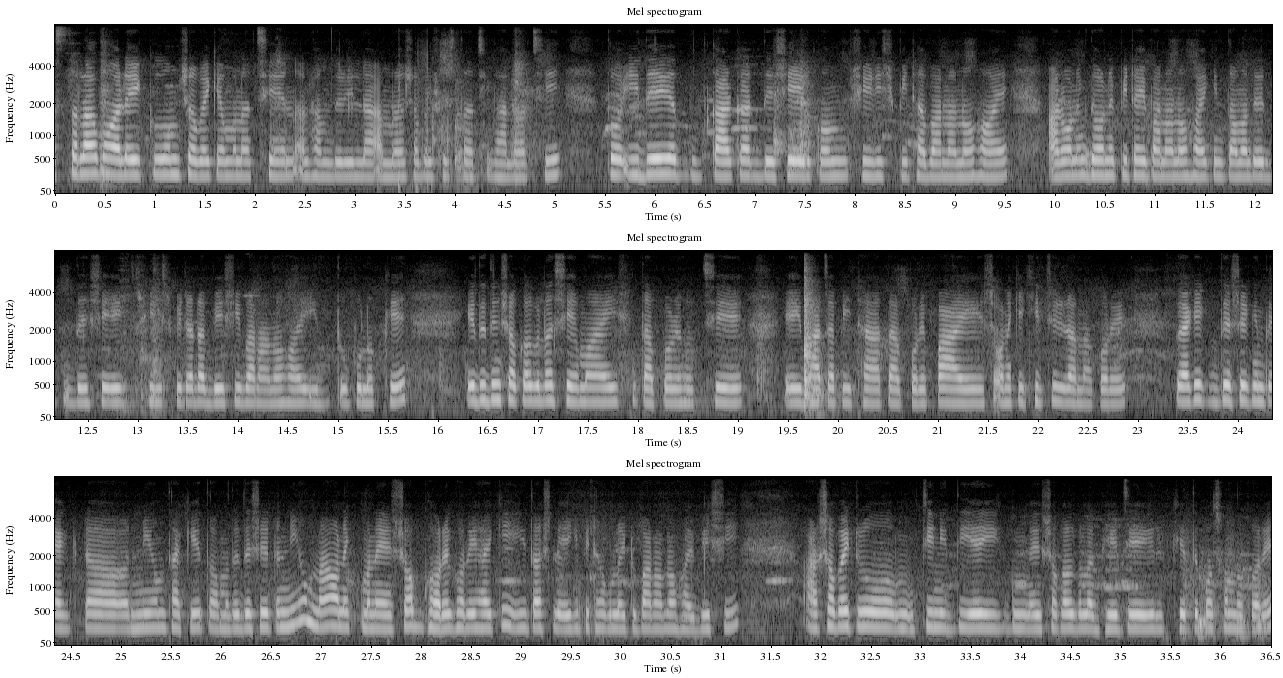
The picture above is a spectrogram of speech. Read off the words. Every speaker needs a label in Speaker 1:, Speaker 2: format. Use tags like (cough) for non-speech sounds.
Speaker 1: আসসালামু আলাইকুম, সবাই কেমন আছেন? আলহামদুলিল্লাহ আমরা সবাই সুস্থ আছি, ভালো আছি। তো ঈদে কার কার দেশে এরকম শিরিষ পিঠা বানানো হয়? আর অনেক ধরনের পিঠাই বানানো হয়, কিন্তু আমাদের দেশে এই শিরিষ পিঠাটা বেশি বানানো হয় ঈদ উপলক্ষে। ঈদের দিন সকালবেলা সেমাই, তারপরে হচ্ছে এই ভাজা পিঠা, তারপরে পায়েস, অনেকে খিচুড়ি রান্না করে। তো এক এক দেশে কিন্তু একটা নিয়ম থাকে। তো আমাদের দেশে এটা নিয়ম না, অনেক মানে সব ঘরে ঘরে হয় কি, ঈদ আসলে এই পিঠাগুলো একটু বানানো হয় বেশি। আর সবাই একটু চিনি দিয়েই সকালবেলা ভেজে খেতে পছন্দ করে।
